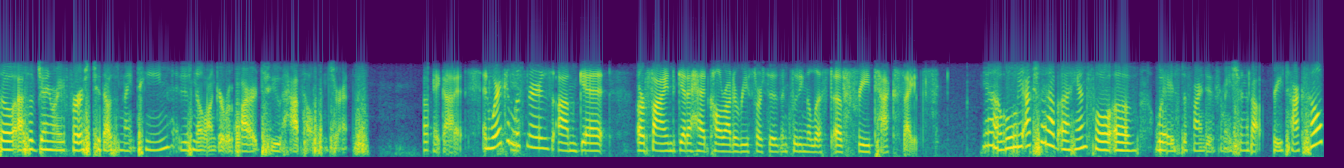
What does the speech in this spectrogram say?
So, as of January 1st, 2019, it is no longer required to have health insurance. Okay, got it. And where can listeners um, get or find Get Ahead Colorado resources, including a list of free tax sites? Yeah, well, we actually have a handful of ways to find information about free tax help.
